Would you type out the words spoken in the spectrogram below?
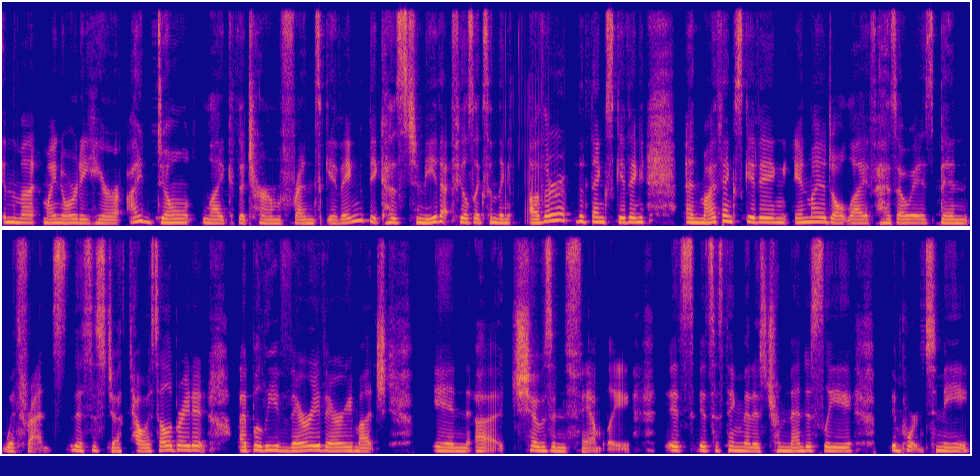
in the mi- minority here. I don't like the term Friendsgiving because to me that feels like something other than Thanksgiving. And my Thanksgiving in my adult life has always been with friends. This is just how I celebrate it. I believe very, very much in uh, chosen family. It's it's a thing that is tremendously important to me,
